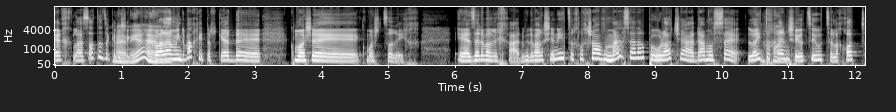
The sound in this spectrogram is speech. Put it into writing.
איך לעשות את זה, כדי מעניין. שכל המטבח יתפקד אה, כמו, ש... כמו שצריך. אה, אז זה דבר אחד. ודבר שני, צריך לחשוב מה הסדר פעולות שהאדם עושה. לא ייתכן נכון. שיוציאו צלחות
